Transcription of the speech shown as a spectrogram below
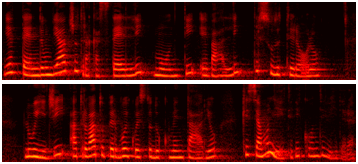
vi attende un viaggio tra castelli, monti e valli del Sud Tirolo Luigi ha trovato per voi questo documentario che siamo lieti di condividere.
